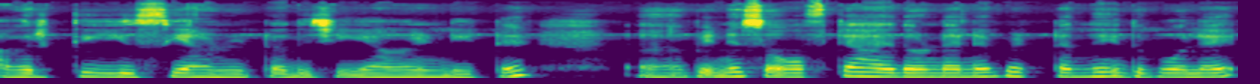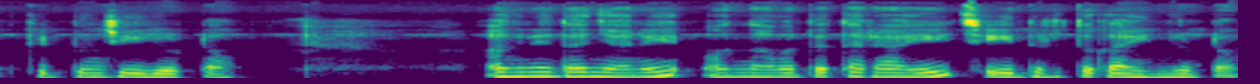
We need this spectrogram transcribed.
അവർക്ക് ഈസിയാണ് കേട്ടോ അത് ചെയ്യാൻ വേണ്ടിയിട്ട് പിന്നെ സോഫ്റ്റ് ആയതുകൊണ്ട് തന്നെ പെട്ടെന്ന് ഇതുപോലെ കിട്ടും ചെയ്യും കേട്ടോ അങ്ങനെ ഇതാ ഞാൻ ഒന്നാമത്തെ തരായി ചെയ്തെടുത്ത് കഴിഞ്ഞു കേട്ടോ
